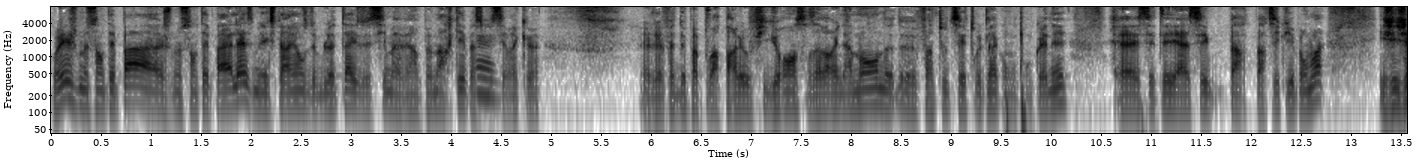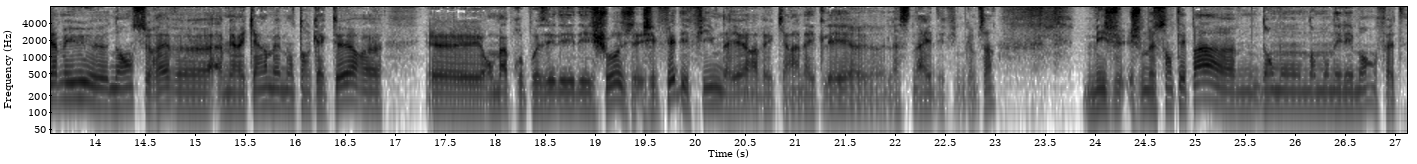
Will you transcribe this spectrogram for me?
Oui, je me sentais pas, je me sentais pas à l'aise, mais l'expérience de Blood Ties aussi m'avait un peu marqué parce Mm. que c'est vrai que euh, le fait de ne pas pouvoir parler aux figurants sans avoir une amende, de- enfin tous ces trucs-là qu'on connaît, euh, c'était assez par- particulier pour moi. J'ai jamais eu, euh, non, ce rêve euh, américain, même en tant qu'acteur. euh, euh, on m'a proposé des, des choses. J'ai fait des films d'ailleurs avec Keira Knightley, euh, Last Night, des films comme ça. mais je, je me sentais pas dans mon, dans mon élément, en fait.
